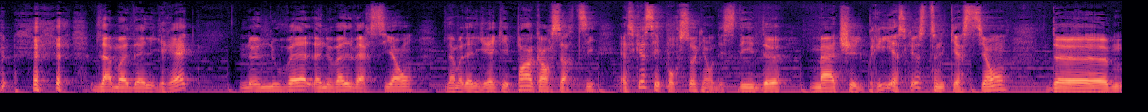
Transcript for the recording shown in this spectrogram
de la modèle Y le la nouvelle version de la modèle Y n'est pas encore sortie. Est-ce que c'est pour ça qu'ils ont décidé de matcher le prix? Est-ce que c'est une question de...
